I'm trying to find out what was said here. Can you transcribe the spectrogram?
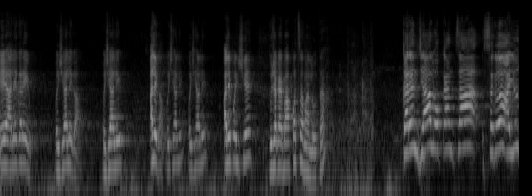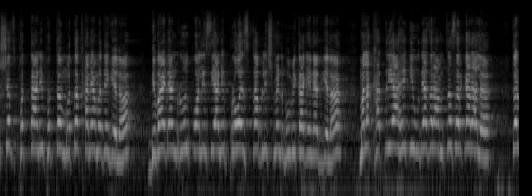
ए आले का रे? पैसे आले का? पैसे आले? आले का? पैसे आले? पैसे आले? आले पैसे? तुझ्या काय बापाचा माल होता? कारण ज्या लोकांचा सगळं आयुष्यच फक्त आणि फक्त मतं खाण्यामध्ये गेलं डिवाइड अँड रूल पॉलिसी आणि प्रो एस्टॅब्लिशमेंट भूमिका घेण्यात गेलं मला खात्री आहे की उद्या जर आमचं सरकार आलं तर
